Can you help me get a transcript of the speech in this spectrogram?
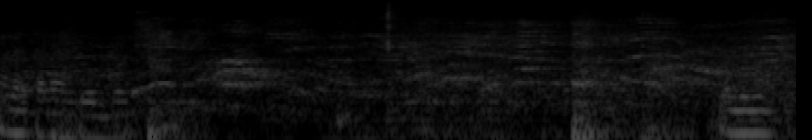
Wala talagang billboard. Wala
